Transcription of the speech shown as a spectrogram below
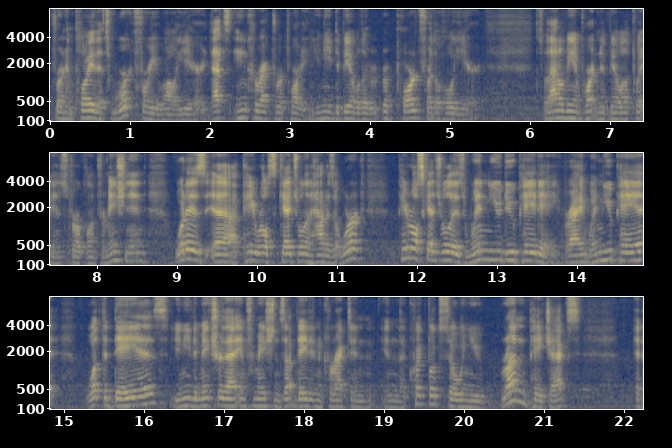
for an employee that's worked for you all year. That's incorrect reporting. You need to be able to report for the whole year. So that'll be important to be able to put historical information in. What is a payroll schedule and how does it work? Payroll schedule is when you do payday, right? When you pay it, what the day is. You need to make sure that information is updated and correct in, in the QuickBooks. So when you run paychecks, it,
